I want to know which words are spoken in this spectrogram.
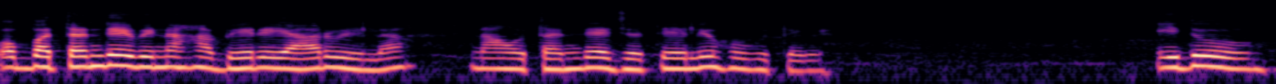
ಒಬ್ಬ ತಂದೆ ವಿನಃ ಬೇರೆ ಯಾರೂ ಇಲ್ಲ. ನಾವು ತಂದೆಯ ಜೊತೆಯಲ್ಲಿ ಹೋಗುತ್ತೇವೆ. ಇದು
